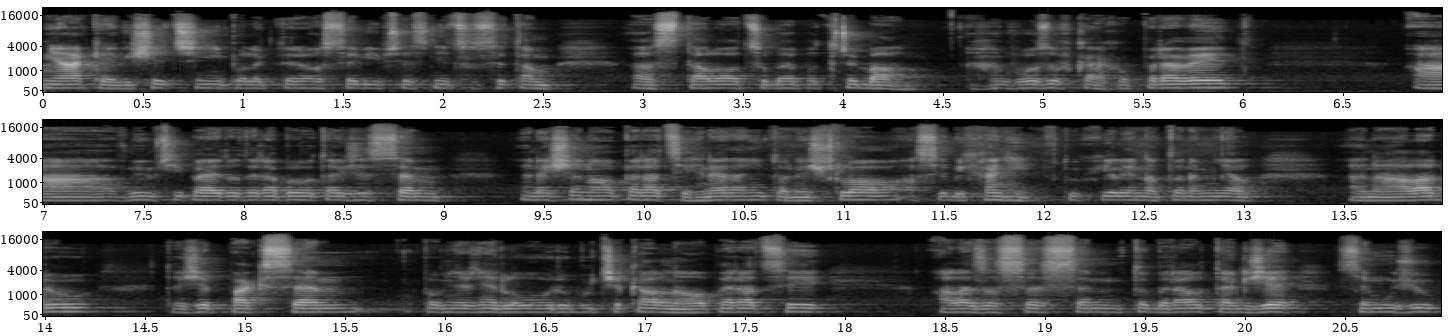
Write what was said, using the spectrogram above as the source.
nějaké vyšetření, podle kterého se ví přesně, co se tam eh, stalo a co bude potřeba v vozovkách opravit. A v mém případě to teda bylo tak, že jsem nešel na operaci hned, ani to nešlo, asi bych ani v tu chvíli na to neměl eh, náladu, takže pak jsem poměrně dlouhou dobu čekal na operaci, ale zase jsem to bral tak, že se můžu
